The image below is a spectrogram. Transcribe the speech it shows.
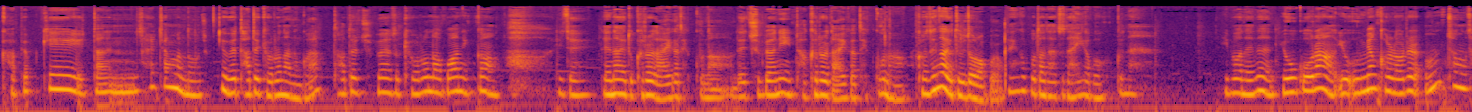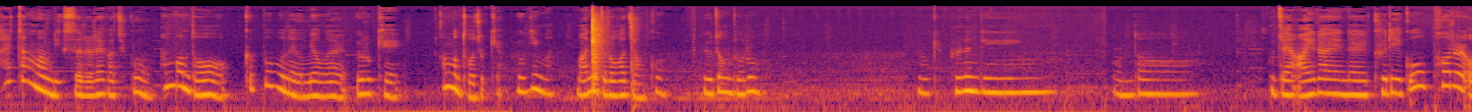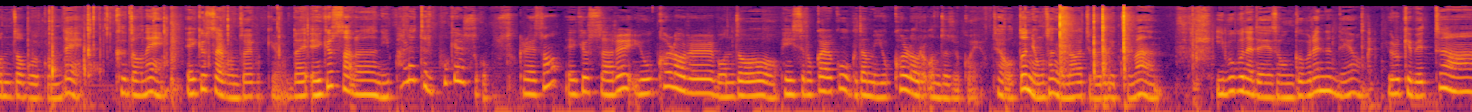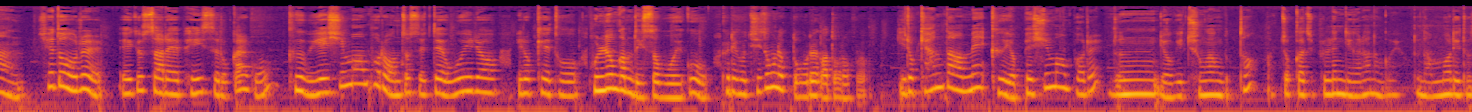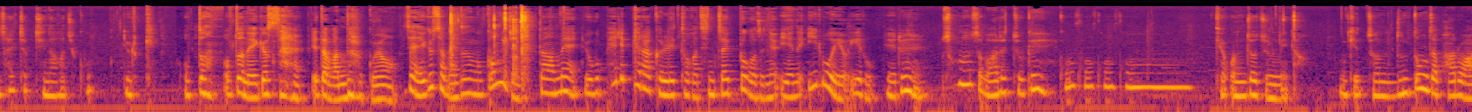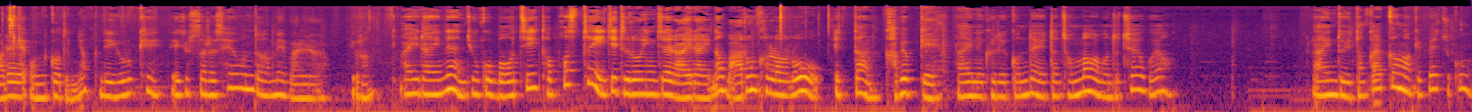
가볍게 일단 살짝만 넣어줄게요. 왜 다들 결혼하는 거야? 다들 주변에서 결혼하고 하니까 이제 내 나이도 그럴 나이가 됐구나. 내 주변이 다 그럴 나이가 됐구나. 그런 생각이 들더라고요. 생각보다 나도 나이가 먹었구나. 이번에는 요거랑 요 음영 컬러를 엄청 살짝만 믹스를 해가지고 한 번 더 끝부분의 음영을 이렇게 한 번 더 줄게요. 여기만 많이 들어가지 않고 이 정도로 이렇게 블렌딩 언더 이제 아이라인을 그리고 펄을 얹어볼 건데 그 전에 애교살 먼저 해볼게요. 나 애교살은 이 팔레트를 포기할 수가 없어. 그래서 애교살을 이 컬러를 먼저 베이스로 깔고 그 다음에 이 컬러를 얹어줄 거예요. 제가 어떤 영상이 올라갈지 모르겠지만 이 부분에 대해서 언급을 했는데요. 이렇게 매트한 섀도우를 애교살의 베이스로 깔고 그 위에 shimmer한 펄을 얹었을 때 오히려 이렇게 더 볼륨감도 있어 보이고 그리고 지속력도 오래 가더라고요. 이렇게 한 다음에 그 옆에 shimmer한 펄을 눈 여기 중앙부터 앞쪽까지 블렌딩을 하는 거예요. 눈 앞머리도 살짝 지나가지고 이렇게 없던 없던 애교살 일단 만들었고요. 이제 애교살 만드는 건 껌이죠. 그다음에 이거 페리페라 글리터가 진짜 예쁘거든요. 얘는 1호예요, 1호. 얘를 속눈썹 아래쪽에 콩콩콩콩 이렇게 얹어줍니다. 이렇게 전 눈동자 바로 아래에 얹거든요. 근데 이렇게 애교살을 세운 다음에 말려요. 이런. 아이라인은 이거 머지 The First Easy Drawing Gel Eyeliner Maroon 컬러로 일단 가볍게 라인을 그릴 건데 일단 점막을 먼저 채우고요. 라인도 일단 깔끔하게 빼주고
